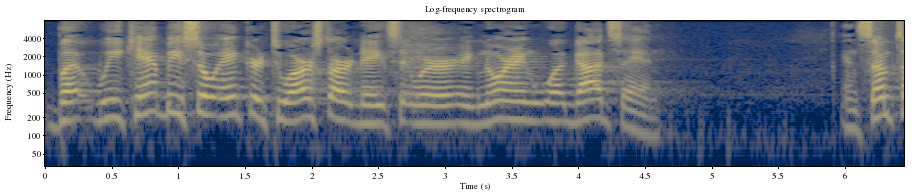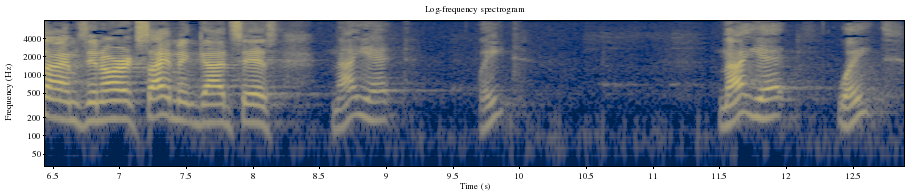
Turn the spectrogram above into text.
But we can't be so anchored to our start dates that we're ignoring what God's saying. And sometimes in our excitement, God says, Not yet. Wait. Not yet. Wait.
